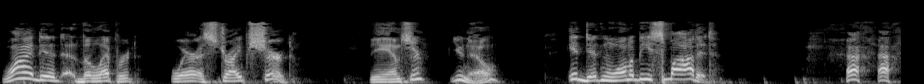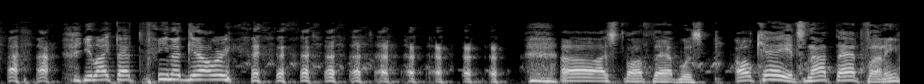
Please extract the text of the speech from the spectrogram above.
Why did the leopard wear a striped shirt? The answer, you know, it didn't want to be spotted. you like that peanut gallery? oh, I thought that was okay. It's not that funny.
